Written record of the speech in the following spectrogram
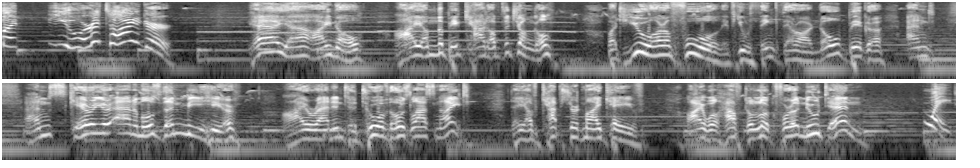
But you're a tiger. Yeah, yeah, I know. I am the big cat of the jungle. But you are a fool if you think there are no bigger and and scarier animals than me here. I ran into two of those last night. They have captured my cave. I will have to look for a new den. Wait,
